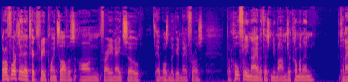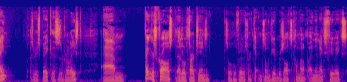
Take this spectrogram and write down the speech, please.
but unfortunately, they took three points off us on Friday night, so it wasn't a good night for us. But hopefully now with this new manager coming in tonight, as we speak, this is released. Um, fingers crossed it'll start changing. So hopefully we'll start getting some good results coming up in the next few weeks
